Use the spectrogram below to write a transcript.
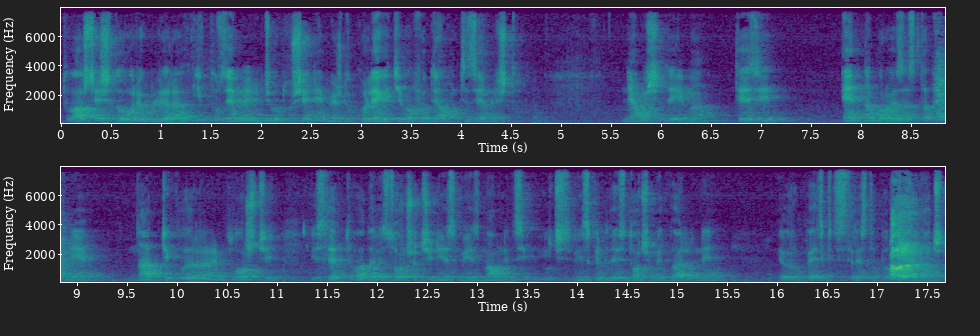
Това ще да урегулира и поземлените отношения между колегите в отделните землища. Нямаше да има тези N на брой застъпвания, над декларирани площи и след това да не сочат, че ние сме измамници и че сме искали да източим едва ли не европейските средства по този начин.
